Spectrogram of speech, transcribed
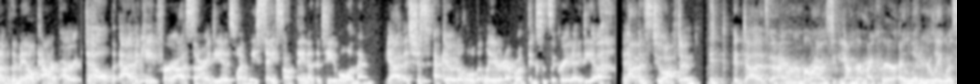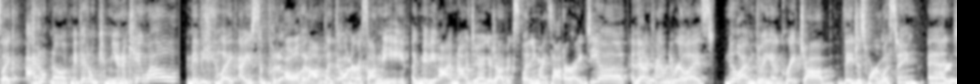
of the male counterpart to help advocate for us and our ideas when we say something at the table. And then yeah it's just echoed a little bit later and everyone thinks it's a great idea. It happens too often. It, it does. And i remember when i was younger in my career i literally was like i don't know if maybe i don't communicate well. Maybe like i used to put all of it on like the onerous on me. Like maybe i'm not doing a good job explaining my thought or idea. And then yeah. i finally realized no i'm doing a great job. They just weren't listening. And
